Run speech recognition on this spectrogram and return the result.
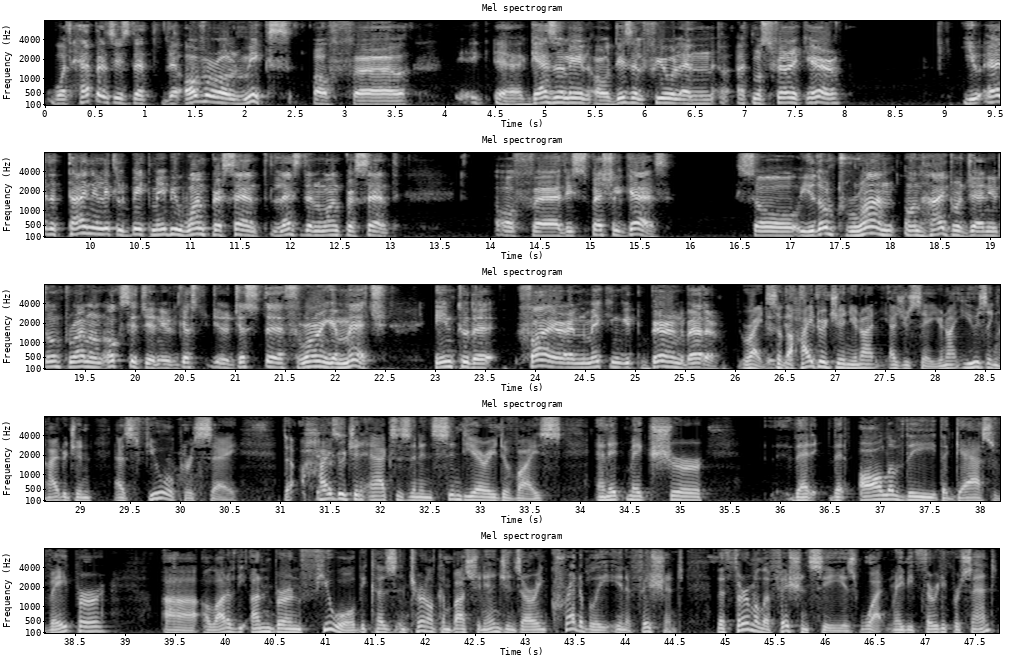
What happens is that the overall mix of uh, uh, gasoline or diesel fuel and atmospheric air, you add a tiny little bit, maybe 1%, less than 1% of uh, this special gas. So you don't run on hydrogen, you don't run on oxygen, you just, you're just uh, throwing a match into the fire and making it burn better. Right. So the hydrogen, you're not, as you say, you're not using hydrogen as fuel per se. The hydrogen acts as an incendiary device, and it makes sure that that all of the the gas vapor, uh, a lot of the unburned fuel, because internal combustion engines are incredibly inefficient. The thermal efficiency is what, maybe thirty percent?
